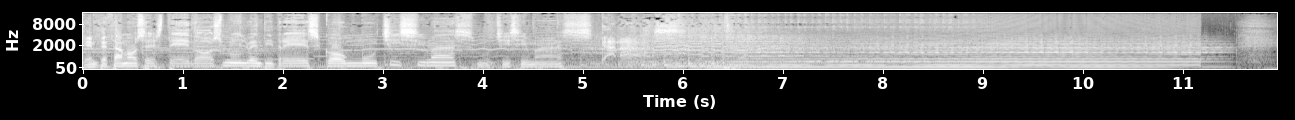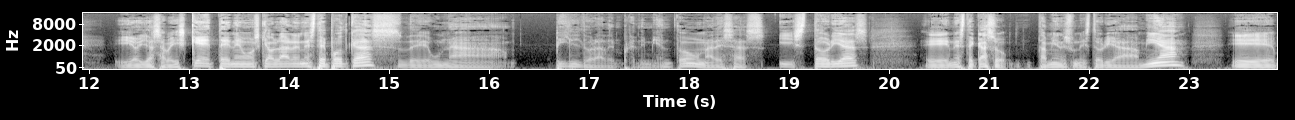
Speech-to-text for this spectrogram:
Empezamos este 2023 con muchísimas, muchísimas ganas. Ya sabéis que tenemos que hablar en este podcast de una píldora de emprendimiento, una de esas historias. Eh, en este caso también es una historia mía, eh,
